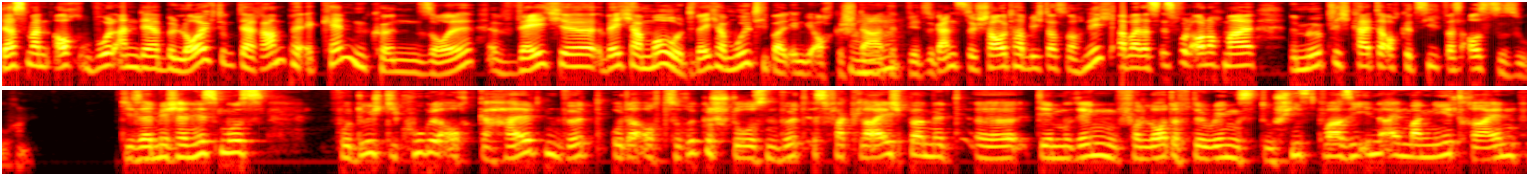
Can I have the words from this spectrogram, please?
dass man auch wohl an der Beleuchtung der Rampe erkennen können soll, welche, welcher Mode, welcher Multiball irgendwie auch gestartet mhm. wird. So ganz durchschaut habe ich das noch nicht, aber das ist wohl auch noch mal eine Möglichkeit, da auch gezielt was auszusuchen dieser Mechanismus, wodurch die Kugel auch gehalten wird oder auch zurückgestoßen wird, ist vergleichbar mit äh, dem Ring von Lord of the Rings. Du schießt quasi in ein Magnet rein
